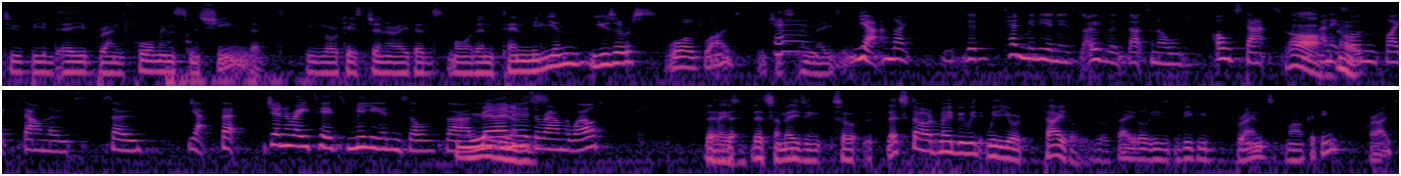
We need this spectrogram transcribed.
to build a brand performance machine that, in your case, generated more than 10 million users worldwide, which is Um, amazing. Yeah, like the 10 million is over. That's an old, old stat. Ah. and it's Oh. on like downloads. So, yeah, but generated millions of uh, Millions. learners around the world. That- that- Amazing. that's amazing. So let's start maybe with, with your title. Your title is VP Brand Marketing, right?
